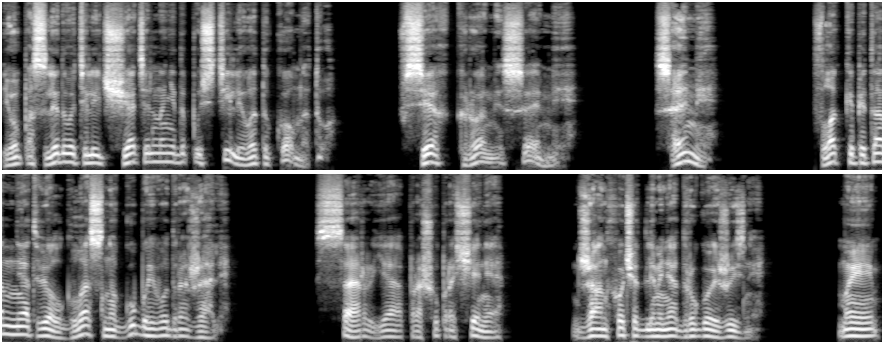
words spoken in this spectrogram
его последователи тщательно не допустили в эту комнату. Всех, кроме Сэмми. Сэмми? Флаг-капитан не отвел глаз, но губы его дрожали. «Сэр, я прошу прощения. Джан хочет для меня другой жизни. Мы...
